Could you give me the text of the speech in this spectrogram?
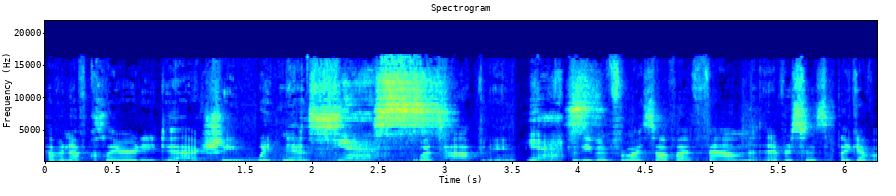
have enough clarity to actually witness Yes. what's happening. Yes. Because even for myself, I've found that ever since, like, I've,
